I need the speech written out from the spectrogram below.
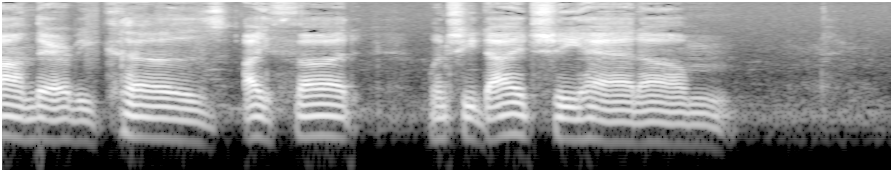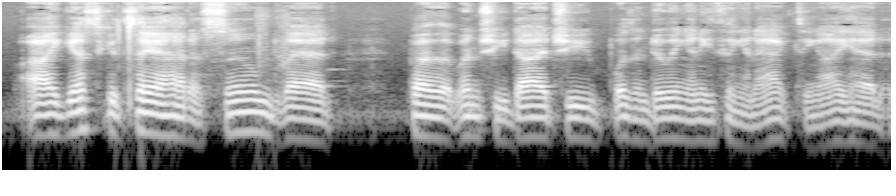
on there because I thought when she died she had um I guess you could say I had assumed that but when she died she wasn't doing anything in acting. I had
